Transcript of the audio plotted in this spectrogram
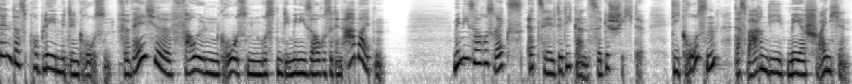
denn das Problem mit den Großen? Für welche faulen Großen mussten die Minisaurusse denn arbeiten? Minisaurus Rex erzählte die ganze Geschichte. Die Großen, das waren die Meerschweinchen.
